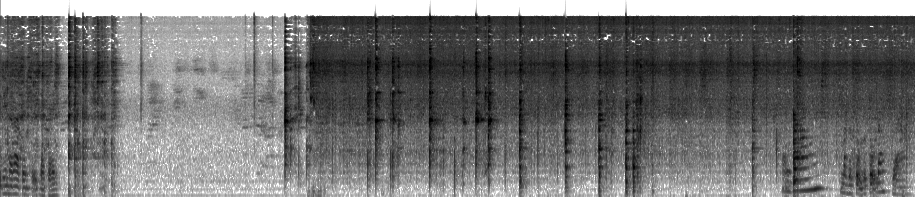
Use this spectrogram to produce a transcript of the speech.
hindi na natin ito ilagay. Hanggang magluto-luto lang siya.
